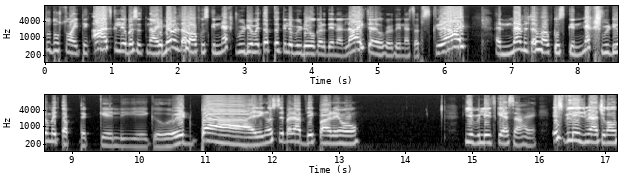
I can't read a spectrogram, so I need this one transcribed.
तो दोस्तों आई थिंक आज के लिए बस इतना ही। मैं मिलता हूँ आपको इसकी नेक्स्ट वीडियो में। तब तक के लिए वीडियो को कर देना लाइक चैनल को कर देना सब्सक्राइब एंड मैं मिलता हूँ आपको उसके नेक्स्ट वीडियो में, तब तक के लिए गुड बाय लेकिन उससे पहले आप देख पा रहे हो, ये विलेज कैसा है। इस विलेज में आ चुका हूँ।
